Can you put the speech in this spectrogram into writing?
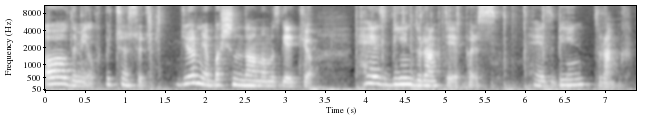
All the milk. Bütün süt. Diyorum ya başında almamız gerekiyor. Has been drunk diye yaparız. Has been drunk.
